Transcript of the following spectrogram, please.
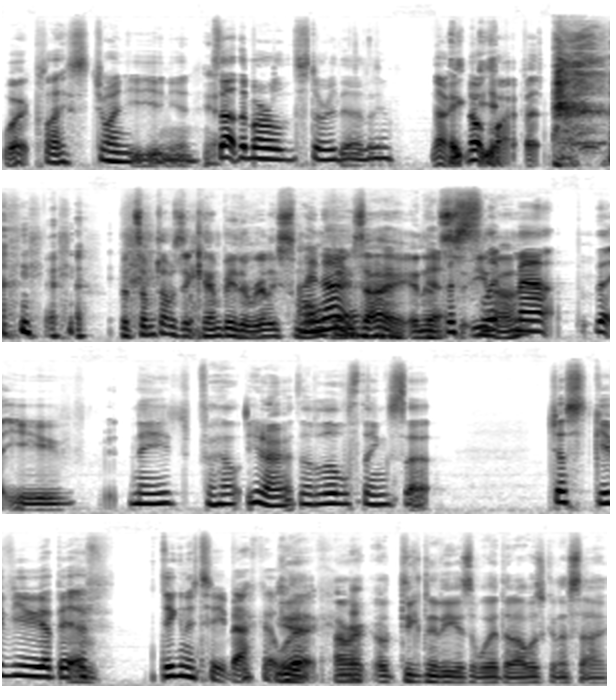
workplace, join your union. Is that the moral of the story there, Liam? No, not yeah. quite, but But sometimes it can be the really small know. things, eh? And the it's you slip know, mat that you need for help, you know, the little things that just give you a bit of dignity back at yeah, work. I reckon, oh, dignity is a word that I was going to say.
